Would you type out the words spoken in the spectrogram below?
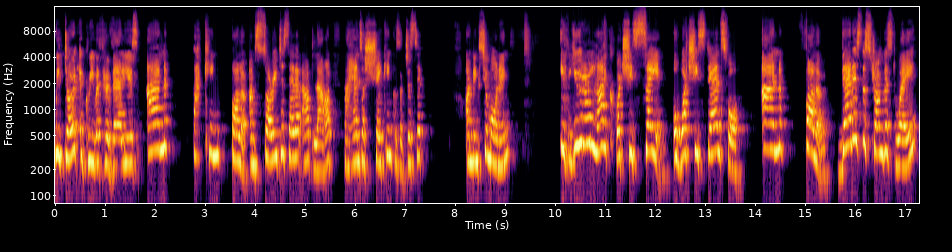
We don't agree with her values. Unfucking follow. I'm sorry to say that out loud. My hands are shaking because I've just said on Minx Your Morning. If you don't like what she's saying or what she stands for, unfollow. That is the strongest way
